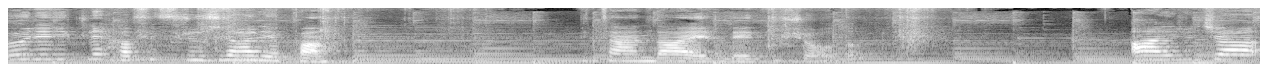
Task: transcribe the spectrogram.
Böylelikle hafif rüzgar yapan bir tane daha elde etmiş oldum. Ayrıca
